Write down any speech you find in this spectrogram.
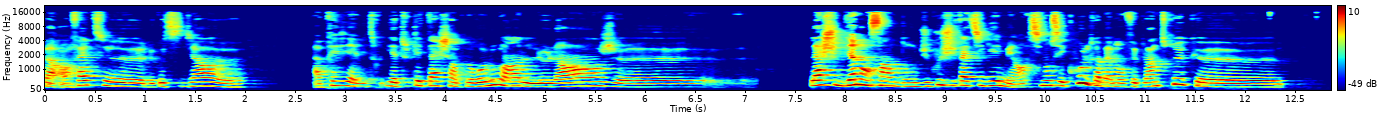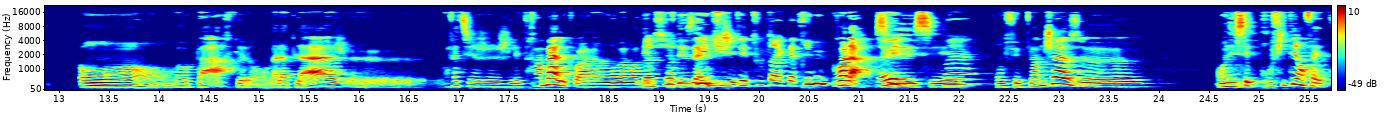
bah, en fait, euh, le quotidien, euh, après, il y, a il y, a toutes les tâches un peu reloues, hein, le linge. Euh, là, je suis bien enceinte, donc du coup, je suis fatiguée, mais hein, sinon, c'est cool quand même. On fait plein de trucs. On, va au parc, on va à la plage. en fait, je, je les trimballe, quoi. On va avoir des, sûr. des Oui, amis. tu j'ai- étais tout le temps avec ta tribu. Voilà, Ah oui. Ouais. on fait plein de choses. euh, on essaie de profiter, en fait.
